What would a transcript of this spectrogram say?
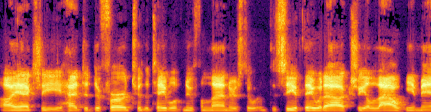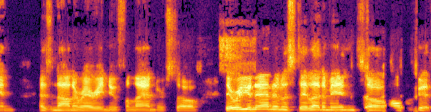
I actually had to defer to the table of Newfoundlanders to, to see if they would actually allow him in as an honorary Newfoundlander. So they were unanimous; they let him in, so all was good.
